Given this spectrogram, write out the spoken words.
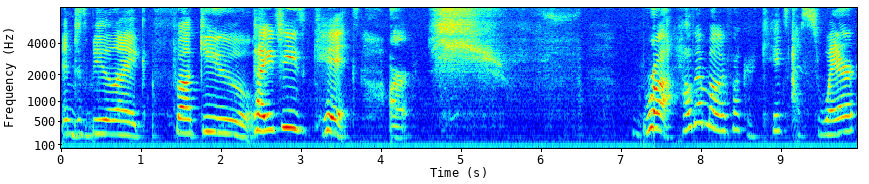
and just be like, fuck you. Taichi's kicks are Bruh, how that motherfucker kicks, I swear.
